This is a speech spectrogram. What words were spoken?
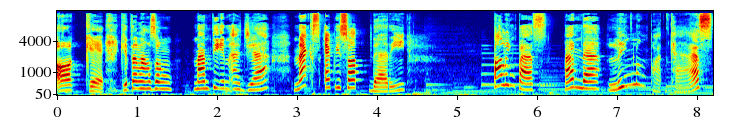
Oke kita langsung nantiin aja next episode dari paling pas Panda Linglung Podcast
